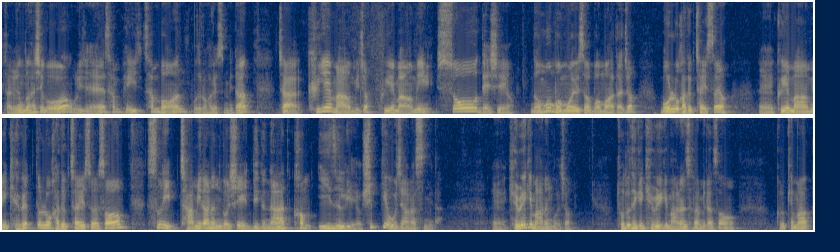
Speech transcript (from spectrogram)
자, 이 정도 하시고 우리 이제 3페이지 3번 보도록 하겠습니다. 자, 그의 마음이죠. 그의 마음이 so that이에요. 너무 뭐뭐해서 뭐뭐 하다죠. 뭘로 가득 차 있어요? 예, 그의 마음이 계획들로 가득 차 있어서 sleep, 잠이라는 것이 did not come easily예요. 쉽게 오지 않았습니다. 예, 계획이 많은 거죠. 저도 되게 계획이 많은 사람이라서 그렇게 막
